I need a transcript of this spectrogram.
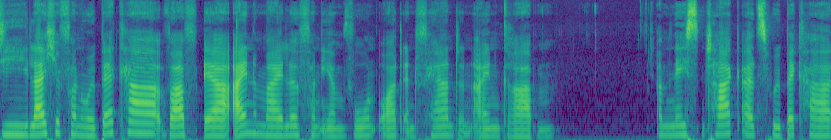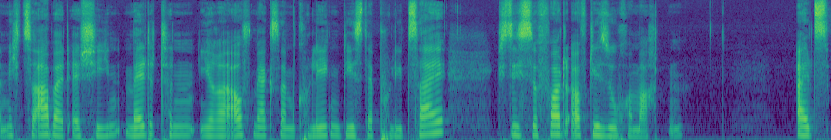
Die Leiche von Rebecca warf er eine Meile von ihrem Wohnort entfernt in einen Graben. Am nächsten Tag, als Rebecca nicht zur Arbeit erschien, meldeten ihre aufmerksamen Kollegen dies der Polizei, die sich sofort auf die Suche machten. Als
